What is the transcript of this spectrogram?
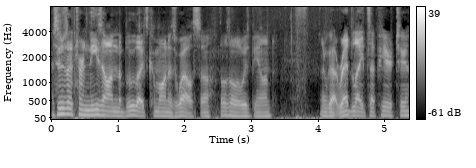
as soon as I turn these on, the blue lights come on as well, so those will always be on. And I've got red lights up here too.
